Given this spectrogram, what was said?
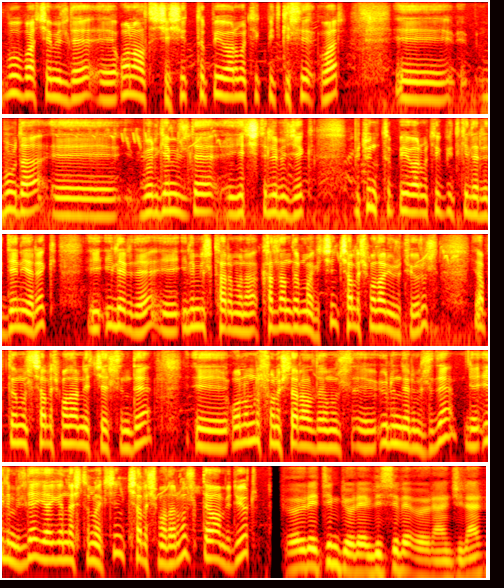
Bu bahçemizde e, 16 çeşit tıbbi ve bitkisi var. Burada bölgemizde yetiştirilebilecek bütün tıbbi ve aromatik bitkileri deneyerek e, ileride e, ilimiz tarımına kazandırmak için çalışmalar yürütüyoruz. Yaptığımız çalışmalar neticesinde e, olumlu sonuçlar aldığımız ürünlerimizi de ilimizde yaygınlaştırmak için çalışmalarımız devam ediyor. Öğretim görevlisi ve öğrenciler,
